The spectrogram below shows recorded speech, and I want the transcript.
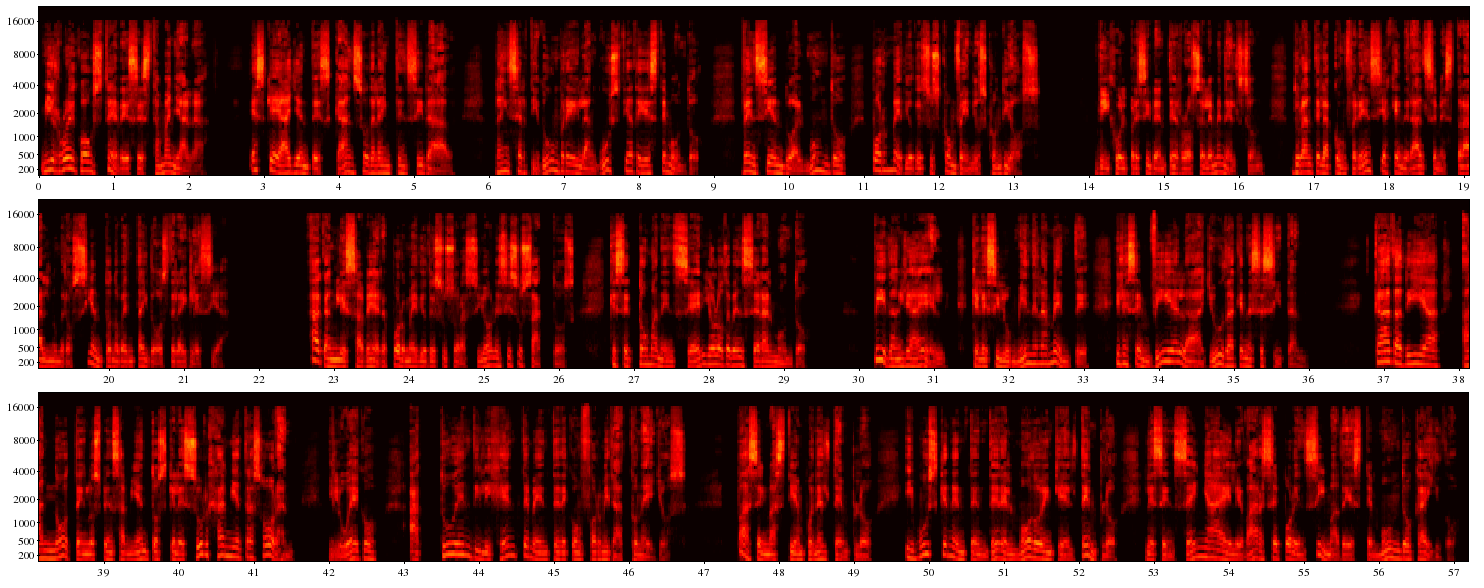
Mi ruego a ustedes esta mañana es que hallen descanso de la intensidad, la incertidumbre y la angustia de este mundo, venciendo al mundo por medio de sus convenios con Dios dijo el presidente Russell M. Nelson durante la Conferencia General Semestral número 192 de la Iglesia. Háganle saber por medio de sus oraciones y sus actos que se toman en serio lo de vencer al mundo. Pídanle a Él que les ilumine la mente y les envíe la ayuda que necesitan. Cada día anoten los pensamientos que les surjan mientras oran y luego actúen diligentemente de conformidad con ellos. Pasen más tiempo en el templo y busquen entender el modo en que el templo les enseña a elevarse por encima de este mundo caído.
